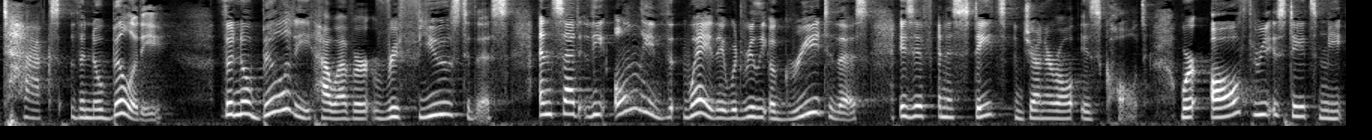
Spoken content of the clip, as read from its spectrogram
tax the nobility. The nobility, however, refused this and said the only th- way they would really agree to this is if an estates general is called, where all three estates meet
